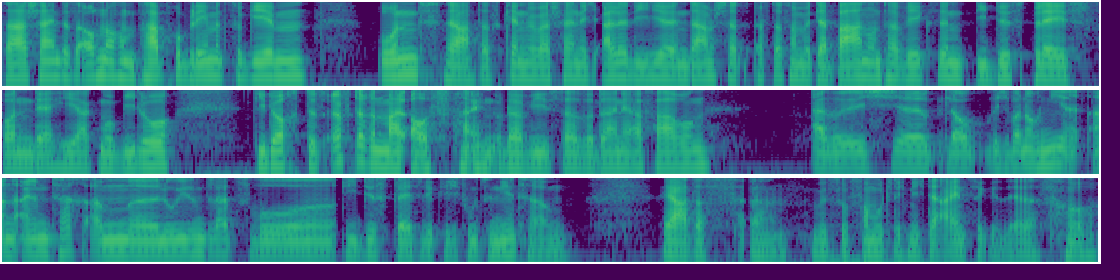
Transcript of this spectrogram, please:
Da scheint es auch noch ein paar Probleme zu geben. Und, ja, das kennen wir wahrscheinlich alle, die hier in Darmstadt öfters mal mit der Bahn unterwegs sind, die Displays von der HEAG Mobilo, die doch des Öfteren mal ausfallen. Oder wie ist da so deine Erfahrung? Also ich äh, glaube, ich war noch nie an einem Tag am äh, Luisenplatz, wo die Displays wirklich funktioniert haben. Ja, das äh, bist du vermutlich nicht der Einzige, der das so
